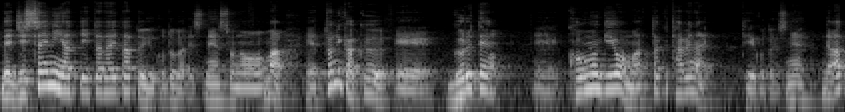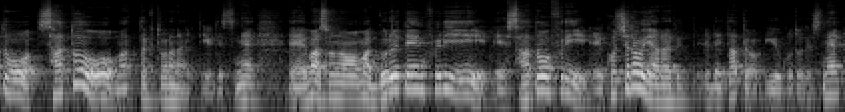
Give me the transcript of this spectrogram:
で実際にやっていただいたということがですねそのまあ、えとにかく、えーグルテン、えー小麦を全く食べないっていうことですね。であと砂糖を全く取らないっていうですね、えーまあそのまあグルテンフリー、えー砂糖フリー、えーこちらをやられたということですね。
